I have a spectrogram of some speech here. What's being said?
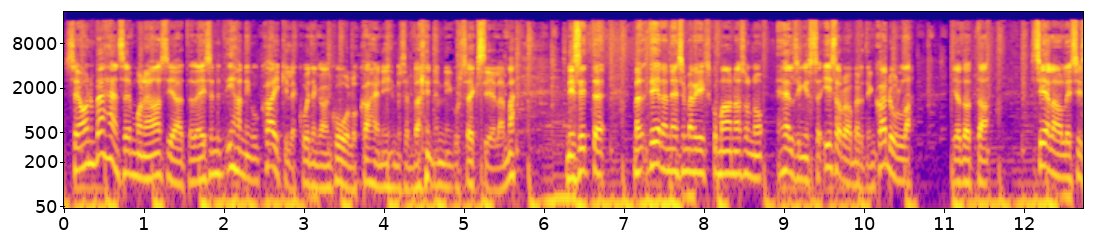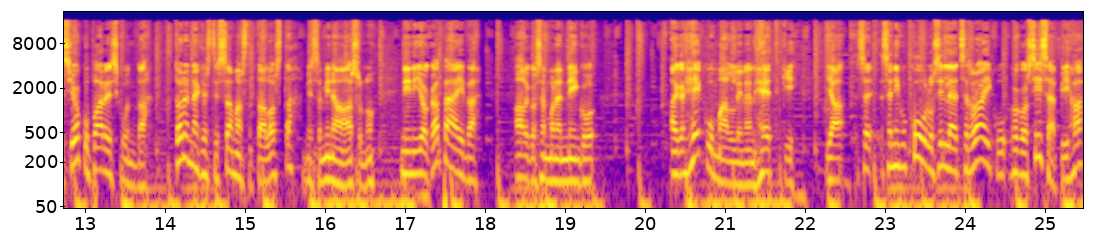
se on vähän semmoinen asia, että ei se nyt ihan niinku kaikille kuitenkaan kuulu kahden ihmisen välinen niinku seksielämä. Niin sitten mä tiedän esimerkiksi, kun mä oon asunut Helsingissä Iso-Robertin kadulla, ja tota, siellä oli siis joku pariskunta, todennäköisesti samasta talosta, missä minä oon asunut, niin joka päivä alkoi semmonen niinku aika hekumallinen hetki, ja se, se niinku kuului silleen, että se raiku koko sisäpiha,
